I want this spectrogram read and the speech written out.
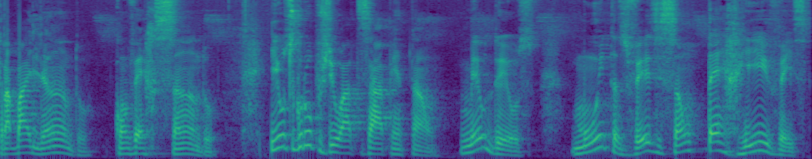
trabalhando, conversando. E os grupos de WhatsApp então? Meu Deus, muitas vezes são terríveis,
